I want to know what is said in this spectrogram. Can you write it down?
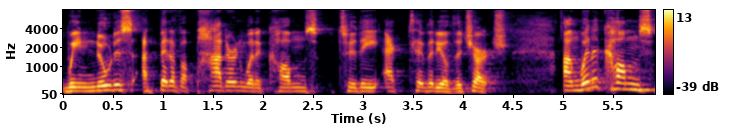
we notice a bit of a pattern when it comes to the activity of the church. And when it comes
